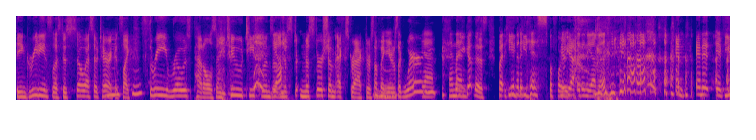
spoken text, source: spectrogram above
the ingredients list is so esoteric. It's like Mhm. three rose petals and two teaspoons Yeah. of nastur- nasturtium extract or something. Mhm. You're just like, where, Yeah. do, you, And where do you get this? But he, give it a he kiss before Yeah, you put it in the oven. And and it if you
